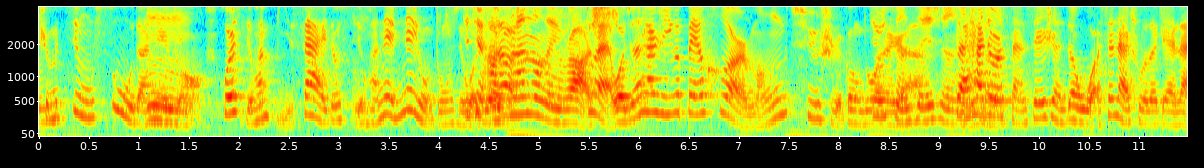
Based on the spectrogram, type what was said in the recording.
什么竞速的那种，或者喜欢比赛，就喜欢那那种东西。我觉得，对，我觉得他是一个被荷尔蒙驱使更多的人。对，他就是 sensation，就是我现在说的这类。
